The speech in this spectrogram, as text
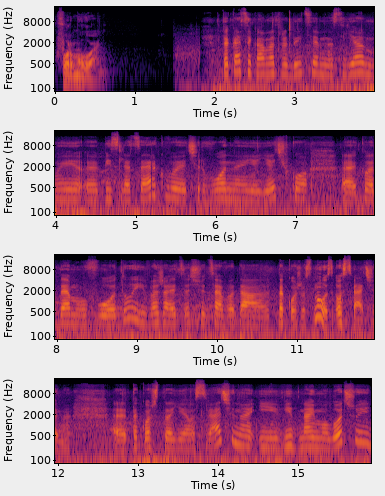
формувань. Така цікава традиція в нас є. Ми е, після церкви червоне яєчко е, кладемо в воду, і вважається, що ця вода також ну, освячена. Е, Також стає освячена, і від наймолодшої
